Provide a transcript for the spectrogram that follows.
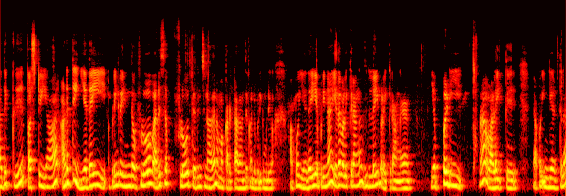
அதுக்கு ஃபஸ்ட்டு யார் அடுத்து எதை அப்படிங்கிற இந்த ஃப்ளோ வரிசை ஃப்ளோ தெரிஞ்சுனா தான் நம்ம கரெக்டாக அதை வந்து கண்டுபிடிக்க முடியும். அப்போ எதை அப்படின்னா எதை வளைக்கிறாங்க? வில்லை வளைக்கிறாங்க. எப்படி? வளைத்து. அப்போ இந்த இடத்துல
